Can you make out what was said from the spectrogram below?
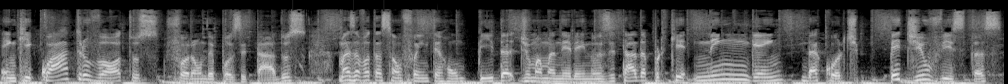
em que quatro votos foram depositados, mas a votação foi interrompida de uma maneira inusitada porque ninguém da corte pediu vistas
